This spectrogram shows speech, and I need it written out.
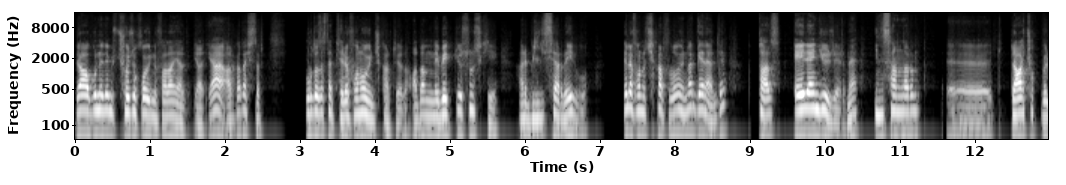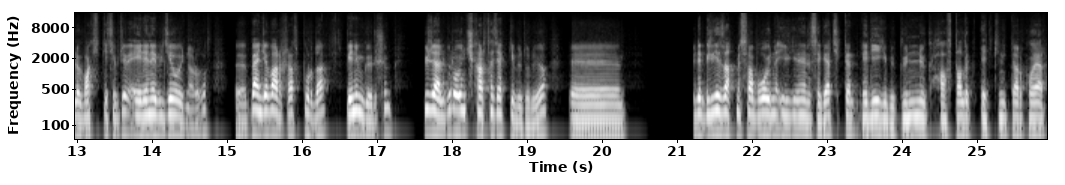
ya bu ne demiş çocuk oyunu falan ya. Ya, ya arkadaşlar burada zaten telefona oyun çıkartıyor adam. Adam ne bekliyorsunuz ki? Hani bilgisayar değil bu. Telefonu çıkartılan oyunlar genelde bu tarz eğlence üzerine insanların eee, daha çok böyle vakit geçirebileceği ve eğlenebileceği oyunlar olur. Eee, bence Warcraft burada benim görüşüm güzel bir oyun çıkartacak gibi duruyor. Eee bir de Blizzard mesela bu oyuna ilgilenirse gerçekten dediği gibi günlük, haftalık etkinlikler koyar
